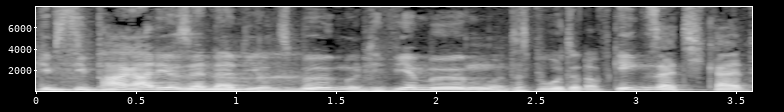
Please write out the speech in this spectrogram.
gibt es die paar Radiosender, die uns mögen und die wir mögen und das beruht dann auf Gegenseitigkeit.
